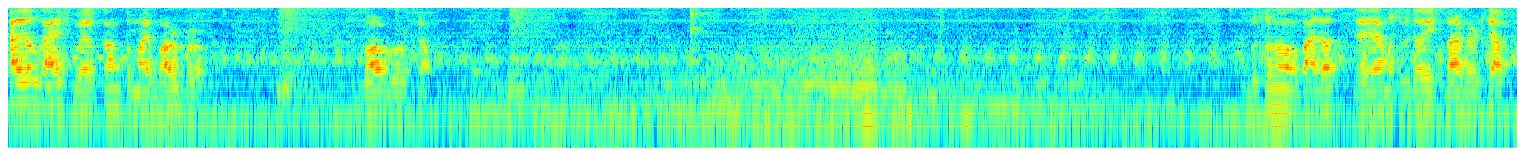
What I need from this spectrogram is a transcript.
Hello guys, welcome to my barber. Barber shop. Gusto mo magpalot? Dahil video is barber shop.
